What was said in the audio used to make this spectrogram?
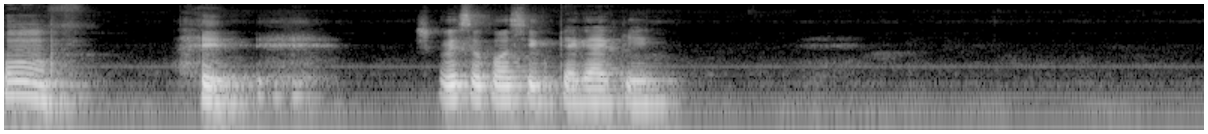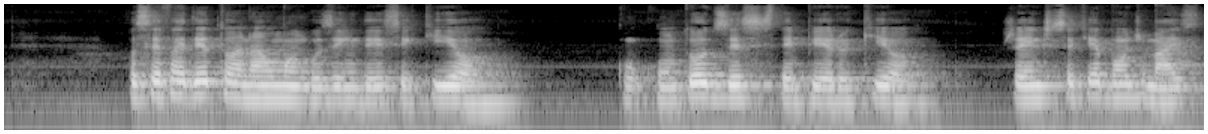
um. Deixa eu ver se eu consigo pegar aqui. Você vai detonar um mangozinho desse aqui, ó, com, com todos esses temperos aqui, ó. Gente, isso aqui é bom demais.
